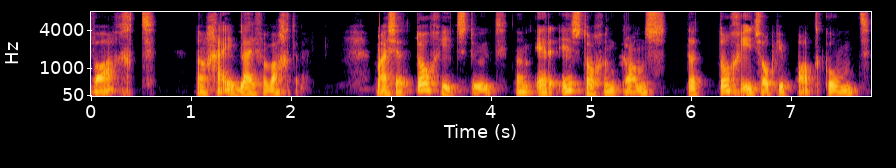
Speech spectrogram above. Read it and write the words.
wacht, dan ga je blijven wachten. Maar als je toch iets doet, dan er is toch een kans dat toch iets op je pad komt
